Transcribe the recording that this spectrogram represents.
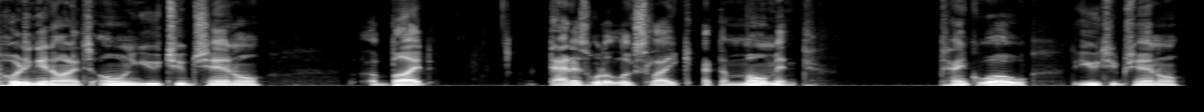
putting it on its own YouTube channel, but that is what it looks like at the moment. Tank Whoa, the YouTube channel,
